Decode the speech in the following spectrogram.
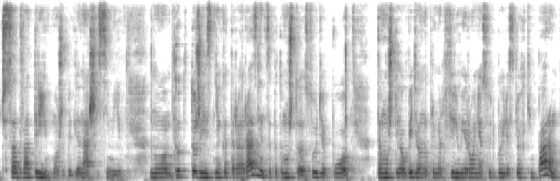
часа два-три, может быть, для нашей семьи. Но тут тоже есть некоторая разница, потому что, судя по тому, что я увидела, например, в фильме «Ирония судьбы» или «С легким паром»,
